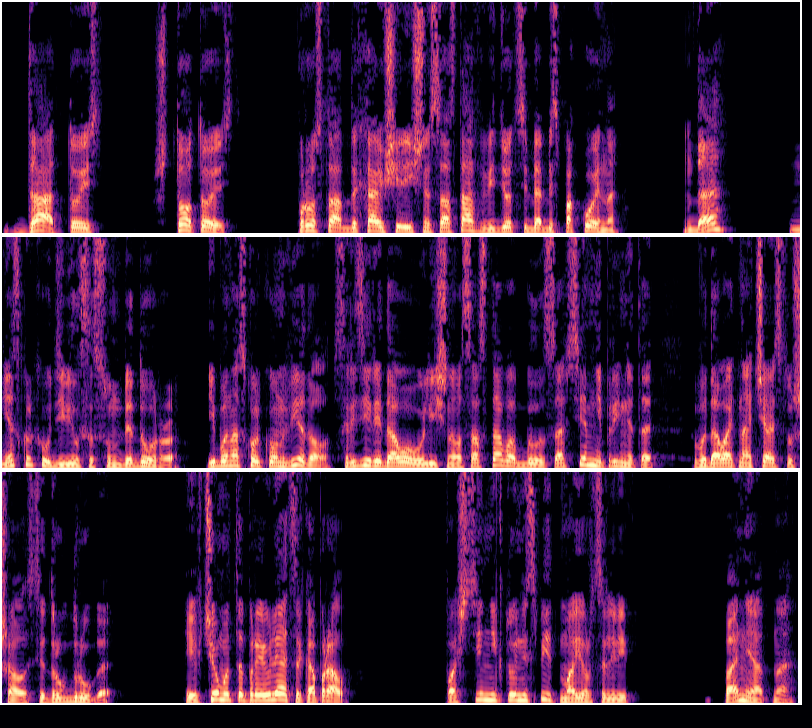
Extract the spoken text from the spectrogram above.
Да, то есть... Что то есть? Просто отдыхающий личный состав ведет себя беспокойно. Да? Несколько удивился Сунбедорро, ибо, насколько он ведал, среди рядового личного состава было совсем не принято выдавать начальству шалости друг друга. И в чем это проявляется, капрал? Почти никто не спит, майор Целевик. Понятно,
